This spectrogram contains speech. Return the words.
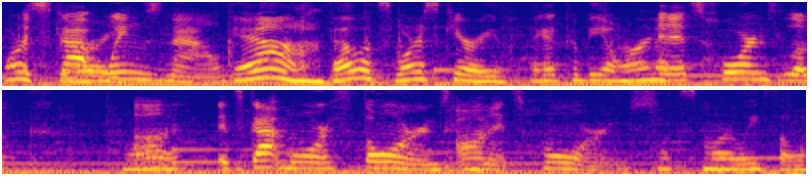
more It's scary. got wings now. Yeah, that looks more scary. Like it could be a hornet. and its horns look um, it's got more thorns on its horns looks more lethal.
